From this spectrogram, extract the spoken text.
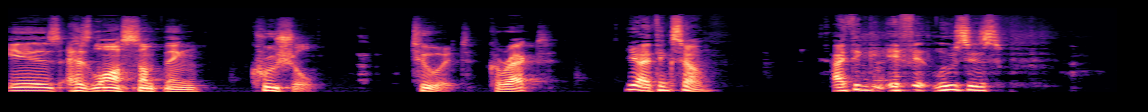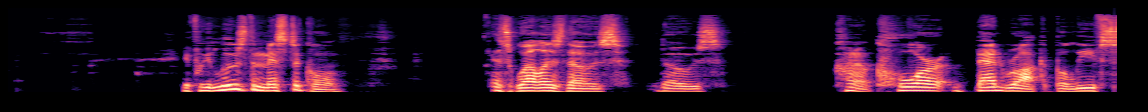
is has lost something crucial to it, correct? Yeah, I think so. I think if it loses if we lose the mystical as well as those those kind of core bedrock beliefs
